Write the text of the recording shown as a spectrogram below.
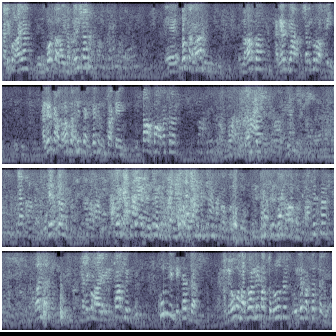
خليكم معايا portal hypertension آه، بص يا جماعة النهارده هنرجع عشان نكون واضحين هنرجع النهارده هنبدأ نذاكر من الساعة كام؟ من الساعة 4 مثلا. 5 ونبدا هترجع تذاكر من 6 ولا خليكم معايا من الساعة 6 كل اللي فات ده اللي هو موضوع ال liver cirrhosis وال liver cell failure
